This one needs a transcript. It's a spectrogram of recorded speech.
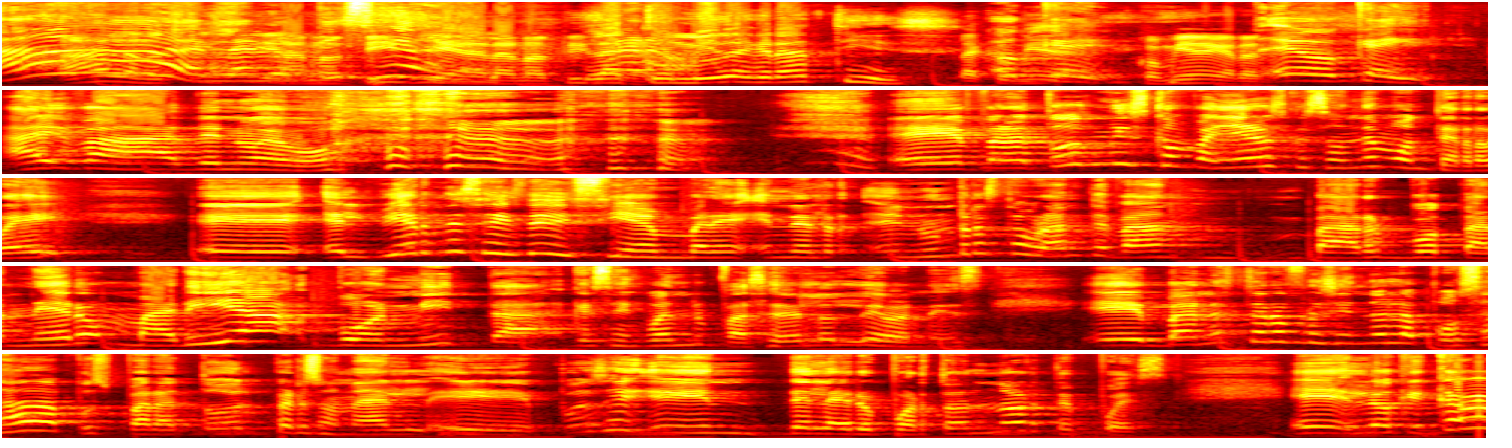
Ah, Ah, la noticia. La noticia, la noticia. La comida gratis. La comida. Ok. Comida gratis. Eh, ok, ahí va de nuevo. Eh, para todos mis compañeros que son de Monterrey, eh, el viernes 6 de diciembre en, el- en un restaurante van, bar botanero María Bonita, que se encuentra en Paseo de los Leones, eh, van a estar ofreciendo la posada pues para todo el personal eh, pues, en- del aeropuerto del norte. pues. Eh, lo que cabe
